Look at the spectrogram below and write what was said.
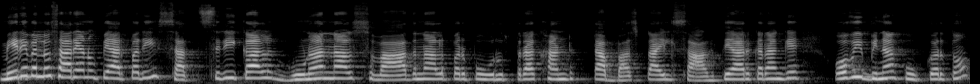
ਮੇਰੇ ਵੱਲੋਂ ਸਾਰਿਆਂ ਨੂੰ ਪਿਆਰ ਭਰੀ ਸਤਿ ਸ੍ਰੀ ਅਕਾਲ। ਗੁਣਾਂ ਨਾਲ, ਸਵਾਦ ਨਾਲ ਭਰਪੂਰ ਉੱਤਰਾਖੰਡ ਢਾਬਾ ਸਟਾਈਲ ਸਾਗ ਤਿਆਰ ਕਰਾਂਗੇ। ਉਹ ਵੀ ਬਿਨਾ ਕੁੱਕਰ ਤੋਂ।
